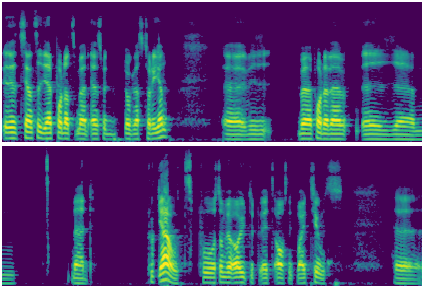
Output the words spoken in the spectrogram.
eh, sedan tidigare poddat med en som heter Douglas Thorén. Eh, vi poddade i, ehm, med Puck Out, på, som vi har ute ett avsnitt på iTunes eh,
